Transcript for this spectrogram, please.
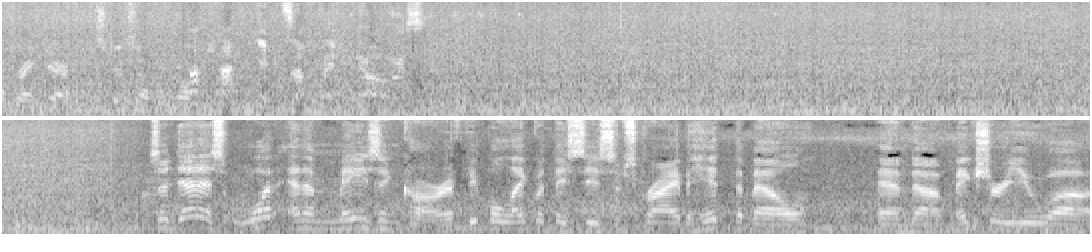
Stuff right there. Gets up and goes. Gets up and goes. So Dennis, what an amazing car. If people like what they see, subscribe, hit the bell, and uh, make sure you uh,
